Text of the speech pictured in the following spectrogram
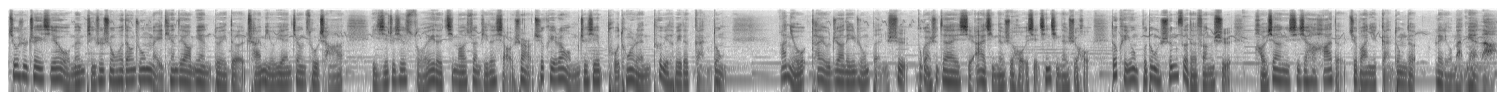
就是这些我们平时生活当中每天都要面对的柴米油盐酱醋茶，以及这些所谓的鸡毛蒜皮的小事儿，却可以让我们这些普通人特别特别的感动。阿牛他有这样的一种本事，不管是在写爱情的时候、写亲情的时候，都可以用不动声色的方式，好像嘻嘻哈哈的就把你感动的泪流满面了。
